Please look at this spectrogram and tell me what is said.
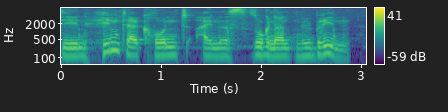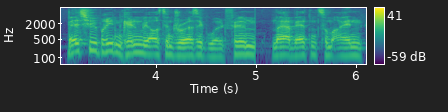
den Hintergrund eines sogenannten Hybriden. Welche Hybriden kennen wir aus den Jurassic World Filmen? Naja, wir hätten zum einen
